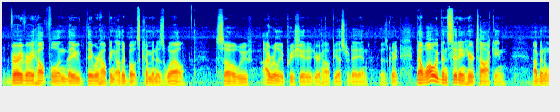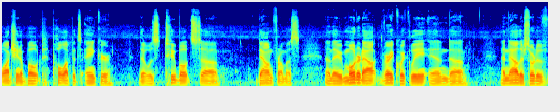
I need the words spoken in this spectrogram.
very very helpful. And they they were helping other boats come in as well. So we I really appreciated your help yesterday, and it was great. Now while we've been sitting here talking, I've been watching a boat pull up its anchor. That was two boats uh, down from us, and they motored out very quickly, and uh, and now they're sort of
